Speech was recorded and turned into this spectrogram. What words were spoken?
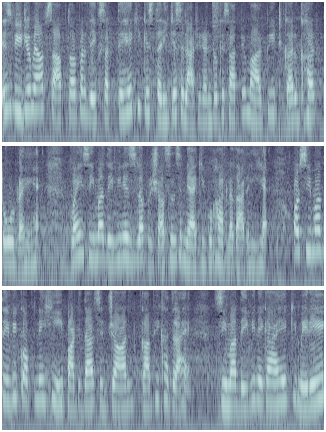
इस वीडियो में आप साफ़ तौर पर देख सकते हैं कि किस तरीके से लाठी डंडों के साथ में मारपीट कर घर तोड़ रहे हैं। वहीं सीमा देवी ने जिला प्रशासन से न्याय की गुहार लगा रही है और सीमा देवी को अपने ही पाटीदार से जान का भी खतरा है। सीमा देवी ने कहा है कि मेरे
